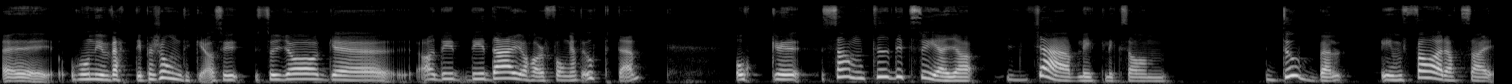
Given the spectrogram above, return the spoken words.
Eh, hon är en vettig person tycker jag. Så, så jag, eh, ja, det, det är där jag har fångat upp det. Och samtidigt så är jag jävligt liksom dubbel inför att så här,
